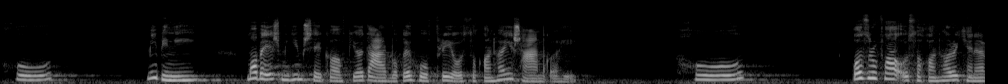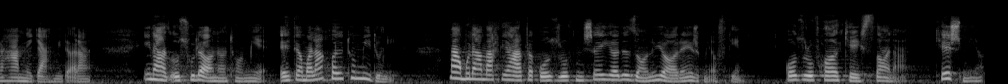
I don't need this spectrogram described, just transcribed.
خوب می‌بینی؟ ما بهش میگیم شکاف یا در واقع حفره استخوانهای شرمگاهی. خوب قضروف ها استخوانها رو کنار هم نگه میدارن. این از اصول آناتومیه. احتمالا خودتون می‌دونید معمولا وقتی حرف قضروف میشه یاد زانوی آرنج میافتیم. قضروف ها کشسانن کش میاد.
